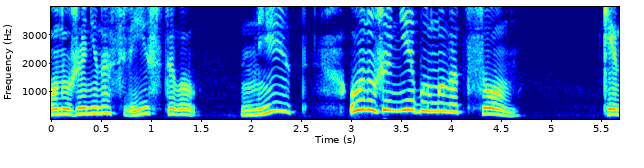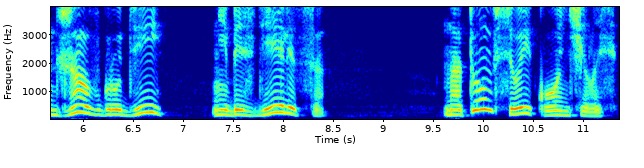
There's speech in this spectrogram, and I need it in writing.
Он уже не насвистывал. Нет, он уже не был молодцом. Кинжал в груди, не безделица. На том все и кончилось.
